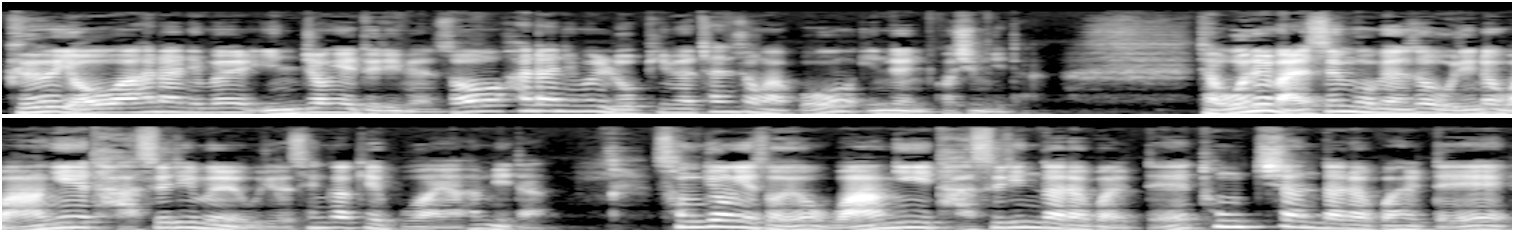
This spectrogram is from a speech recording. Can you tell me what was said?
그 여호와 하나님을 인정해 드리면서 하나님을 높이며 찬송하고 있는 것입니다. 자, 오늘 말씀 보면서 우리는 왕의 다스림을 우리가 생각해 보아야 합니다. 성경에서요, 왕이 다스린다라고 할 때, 통치한다라고 할 때,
